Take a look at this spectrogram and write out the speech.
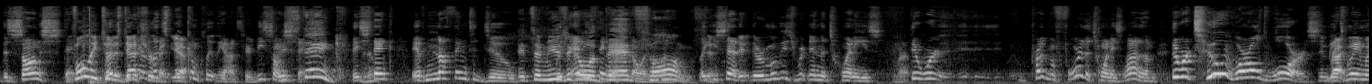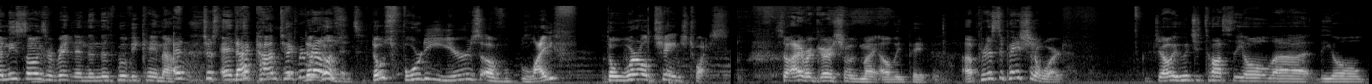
The songs stink. Fully to Let's the be- detriment, Let's be yeah. completely honest here. These songs They stink. They stink. They have nothing to do. It's a musical with anything that's bad going on. songs. Like Yeah. you said, there were movies written in the 20s. There were. Probably before the 20s, a lot of them. There were two world wars in Right. between when these songs were written and then this movie came out. And just And that context, they're irrelevant. those, those 40 years of life, the world changed twice. So Ira Gershwin with my LVP. Uh, participation award. Joey, who'd you toss the old uh, the old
